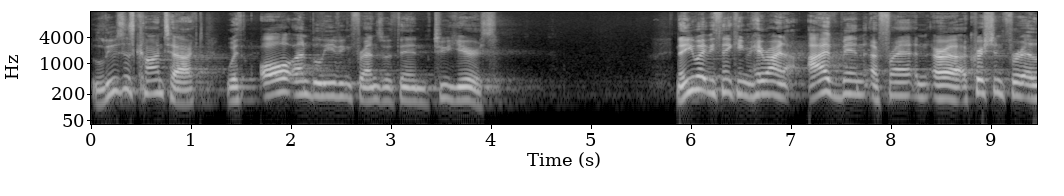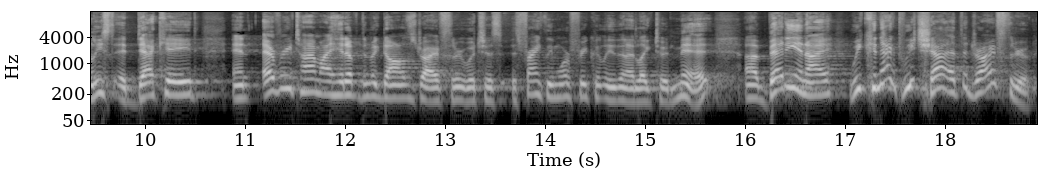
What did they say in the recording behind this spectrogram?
loses contact with all unbelieving friends within two years. Now, you might be thinking, hey, Ryan, I've been a, friend, or a Christian for at least a decade, and every time I hit up the McDonald's drive through, which is, is, frankly more frequently than I'd like to admit, uh, Betty and I, we connect, we chat at the drive through,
